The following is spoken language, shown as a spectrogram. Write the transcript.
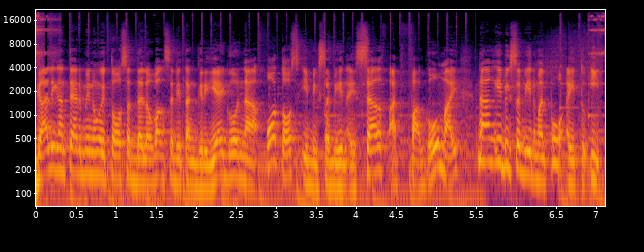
Galing ang terminong ito sa dalawang salitang Griego na autos, ibig sabihin ay self at phagomai, na ang ibig sabihin naman po ay to eat.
